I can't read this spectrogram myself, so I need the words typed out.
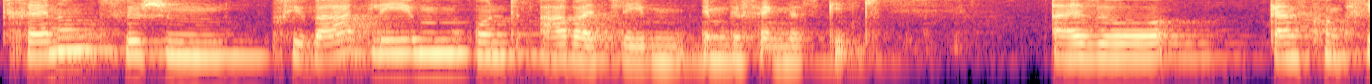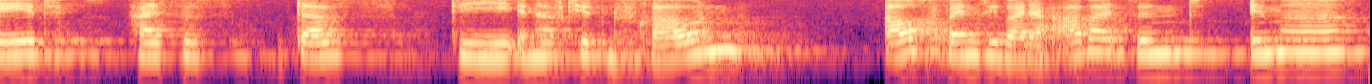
Trennung zwischen Privatleben und Arbeitleben im Gefängnis gibt. Also ganz konkret heißt es, dass die inhaftierten Frauen, auch wenn sie bei der Arbeit sind, immer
